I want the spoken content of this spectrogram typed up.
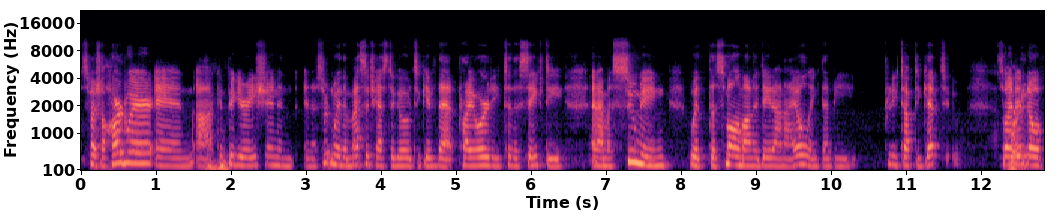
special hardware and uh, mm-hmm. configuration, and in a certain way, the message has to go to give that priority to the safety. And I'm assuming with the small amount of data on IO-Link, that'd be pretty tough to get to. So I right. didn't know if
